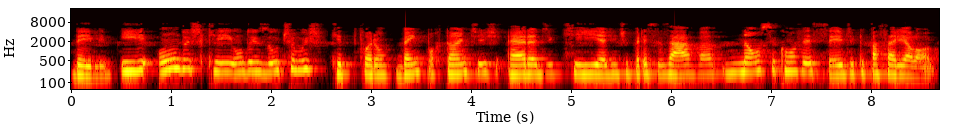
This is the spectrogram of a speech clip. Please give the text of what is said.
dele. E um dos que, um dos últimos que foram bem importantes era de que a gente precisava não se convencer de que passaria logo.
